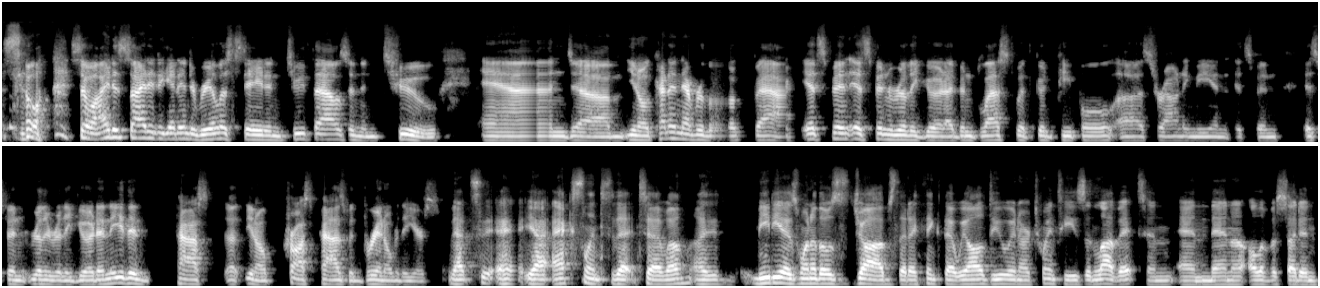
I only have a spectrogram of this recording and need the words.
so so I decided to get into real estate in 2002 and um, you know kind of never looked back. It's been it's been really good. I've been blessed with good people uh, surrounding me and it's been it's been really really good and even past uh, you know crossed paths with Bryn over the years. That's uh, yeah excellent that uh, well media is one of those jobs that i think that we all do in our 20s and love it and and then all of a sudden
